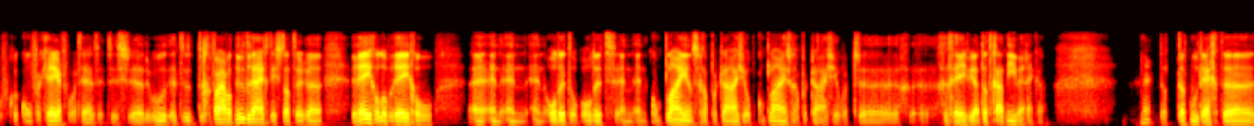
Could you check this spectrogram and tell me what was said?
Of geconvergeerd wordt. Hè. Het is, eh, het, het gevaar wat nu dreigt is dat er eh, regel op regel eh, en, en, en audit op audit en, en compliance rapportage op compliance rapportage wordt eh, ge- gegeven. Ja, dat gaat niet werken. Nee. Dat, dat moet echt eh,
